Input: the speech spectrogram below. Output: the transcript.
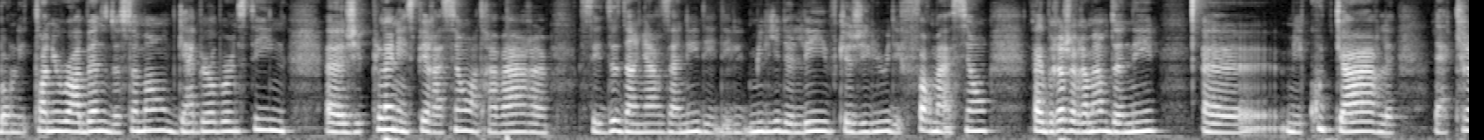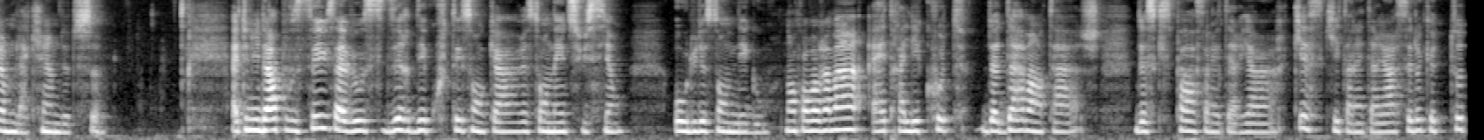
bon, les Tony Robbins de ce monde, Gabriel Bernstein. Euh, j'ai plein d'inspiration à travers euh, ces dix dernières années, des, milliers de livres que j'ai lus, des formations. Fait bref, je vais vraiment vous donner mes coups de cœur, la crème de la crème de tout ça. Être une leader positive, ça veut aussi dire d'écouter son cœur et son intuition au lieu de son ego. Donc, on va vraiment être à l'écoute de davantage de ce qui se passe à l'intérieur. Qu'est-ce qui est à l'intérieur? C'est là que tout,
